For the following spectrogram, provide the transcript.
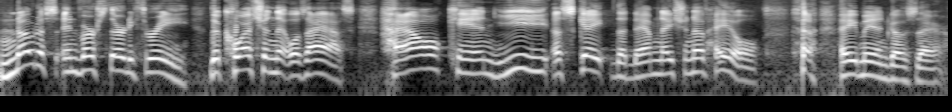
Notice in verse 33 the question that was asked How can ye escape the damnation of hell? Amen goes there.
